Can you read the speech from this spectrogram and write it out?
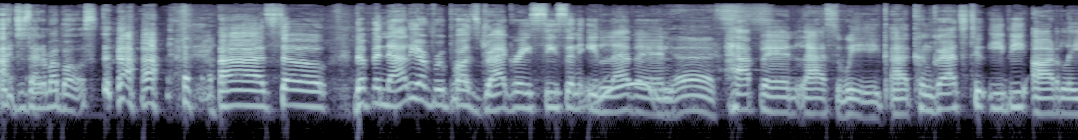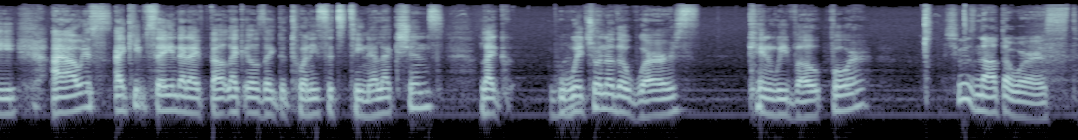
I just had my balls. uh, so the finale of RuPaul's Drag Race season eleven yes. happened last week. Uh, congrats to Yvie Oddly. I always I keep saying that I felt like it was like the 2016 elections. Like, which one of the worst can we vote for? She was not the worst.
